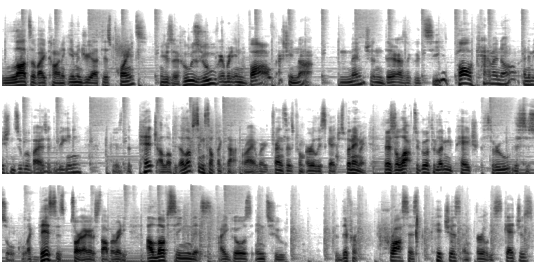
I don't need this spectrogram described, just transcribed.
Lots of iconic imagery at this point. Here's a who's who, everybody involved. Actually not mentioned there as I could see. Paul Kavanaugh, animation supervisor at the beginning. Here's the pitch. I love it. I love seeing stuff like that, right? Where it translates from early sketches. But anyway, there's a lot to go through. Let me page through. This is so cool. Like this is, sorry, I gotta stop already. I love seeing this. How it goes into the different process pitches and early sketches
